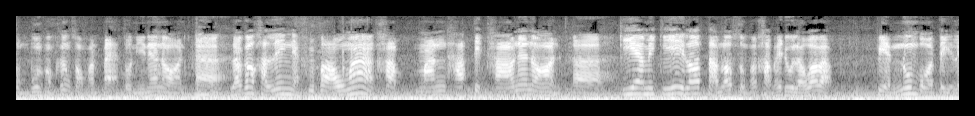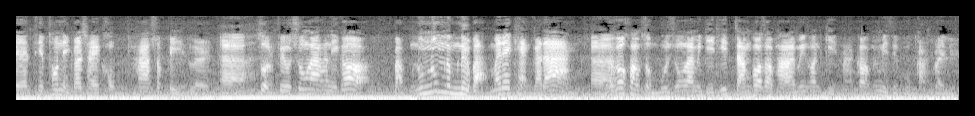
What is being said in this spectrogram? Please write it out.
สมบูรณ์ของเครื่อง 2008 ตัวนี้แน่นอน อ่า แล้วก็คันเร่งเนี่ยคือเบามากขับมันทับติดเท้าแน่นอน อ่า เกียร์เมื่อกี้รอบต่ำรอบสูงก็ขับให้ดูแล้วว่าแบบเปลี่ยนนุ่มปกติเลยทิปโทนิกก็ใช้ครบ 5 สปีดเลย อ่า ส่วนฟิลช่วงล่างคันนี้ก็แบบนุ่มๆหนึบๆอะไม่ได้แข็งกระด้าง อ่า แล้วก็ความสมบูรณ์ช่วงล่างเมื่อกี้ที่จำคอสะพานวิ่งคอนกรีตมาก็ไม่มีสิ่งกุกกักอะไรเลย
